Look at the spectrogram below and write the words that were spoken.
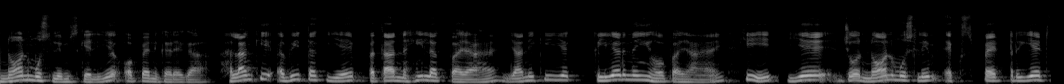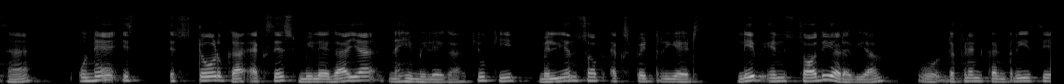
नॉन मुस्लिम्स के लिए ओपन करेगा। हालाँकि अभी तक ये पता नहीं लग पाया है, यानी कि ये क्लियर नहीं हो पाया है कि ये जो नॉन मुस्लिम एक्सपेट्रिएट्स हैं, उन्हें इस स्टोर का एक्सेस मिलेगा या नहीं मिलेगा, क्योंकि millions of expatriates live in Saudi Arabia वो डिफरेंट कंट्रीज़ से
